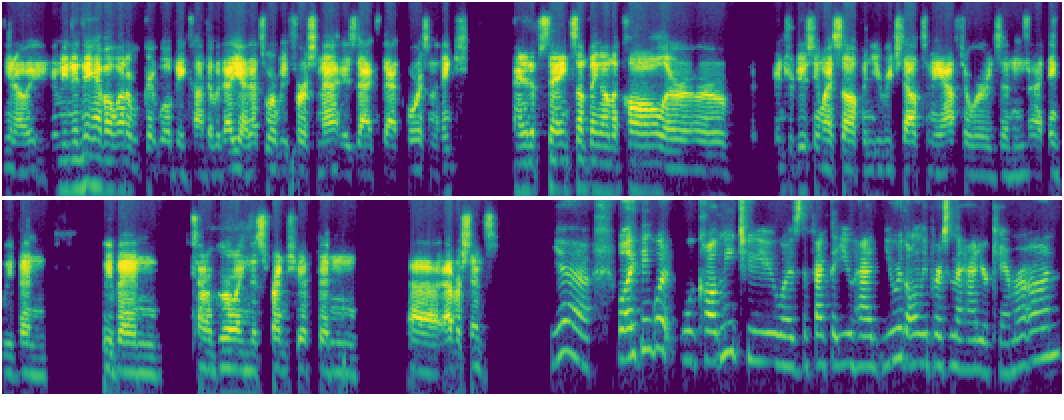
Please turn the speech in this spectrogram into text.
you know. I mean, and they have a lot of great well-being content, but that, yeah, that's where we first met. Is that that course, and I think I ended up saying something on the call or, or introducing myself, and you reached out to me afterwards, and I think we've been we've been kind of growing this friendship and uh, ever since. Yeah. Well, I think what what called me to you was the fact that you had you were the only person that had your camera on.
